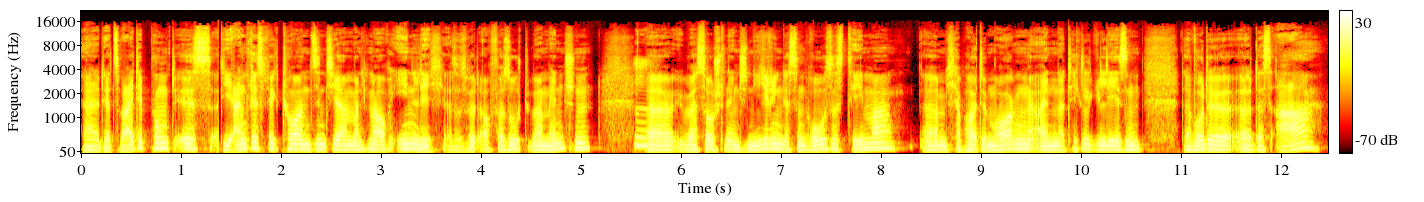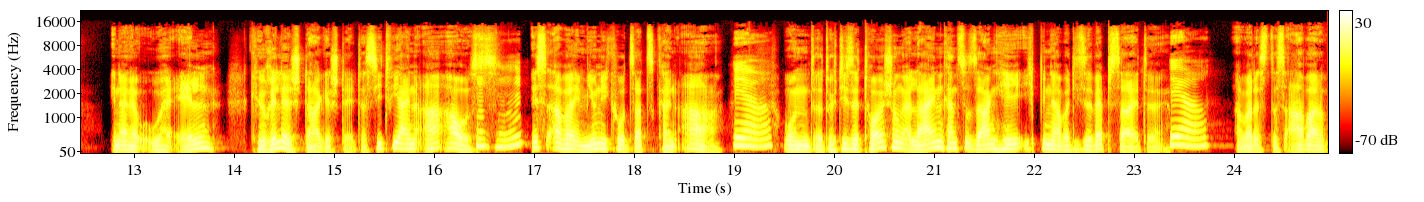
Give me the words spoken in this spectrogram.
Äh, der zweite Punkt ist, die Angriffsvektoren sind ja manchmal auch ähnlich. Also es wird auch versucht über Menschen, mhm. über Social Engineering, das ist ein großes Thema. Ähm, ich habe heute Morgen einen Artikel gelesen, da wurde äh, das A in einer URL kyrillisch dargestellt. Das sieht wie ein A aus, mhm. ist aber im Unicode-Satz kein A. Ja. Und äh, durch diese Täuschung allein kannst du sagen, hey, ich bin ja aber diese Webseite. Ja. Aber das, das A war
